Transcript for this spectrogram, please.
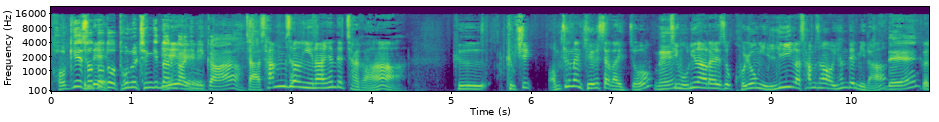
거기에서도 돈을 챙긴다는 예. 거 아닙니까? 자 삼성이나 현대차가 그 급식 엄청난 계열사가 있죠. 네. 지금 우리나라에서 고용 1, 2위가 삼성하고 현대입니다. 네. 그러니까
